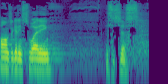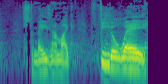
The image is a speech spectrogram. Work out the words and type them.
Palms are getting sweaty. This is just, just amazing. I'm like feet away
